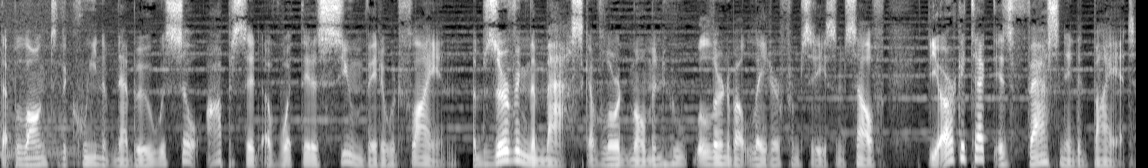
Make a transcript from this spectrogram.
that belonged to the Queen of Naboo was so opposite of what they'd assume Vader would fly in. Observing the mask of Lord Momin, who we'll learn about later from Sidious himself, the architect is fascinated by it,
